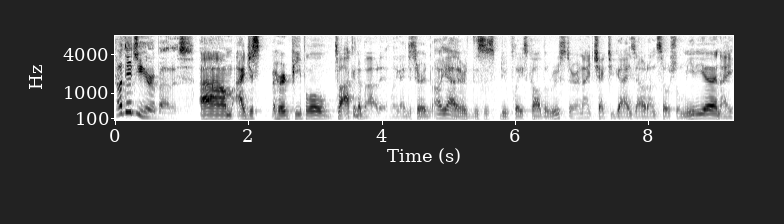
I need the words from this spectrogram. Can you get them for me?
How did you hear about us? Um, I just heard people talking about it. Like I just heard, oh yeah, there's this is new place called the Rooster, and I checked you guys out on social media, and I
